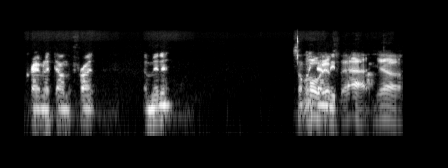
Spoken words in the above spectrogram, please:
cramming it down the front, a minute, something Oh, like that. that, yeah.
